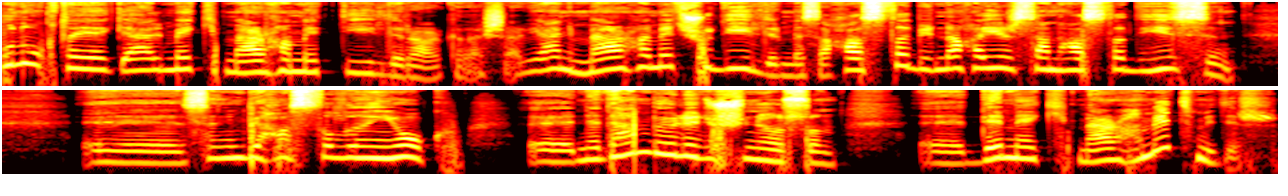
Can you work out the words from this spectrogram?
Bu noktaya gelmek merhamet değildir arkadaşlar. Yani merhamet şu değildir mesela hasta birine hayır sen hasta değilsin e, senin bir hastalığın yok, e, neden böyle düşünüyorsun e, demek merhamet midir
